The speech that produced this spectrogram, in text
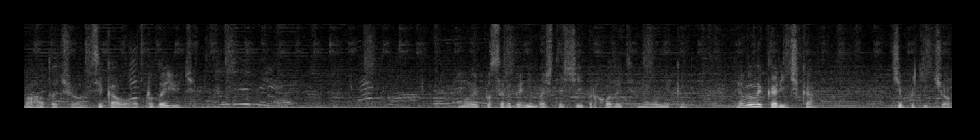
Багато чого цікавого продають. Ну і посередині, бачите, ще й проходить невеликий, невелика річка чи потічок.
